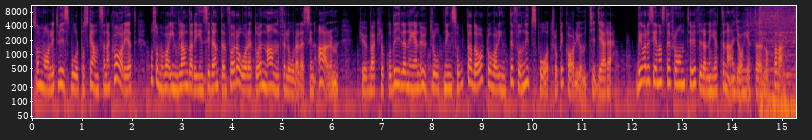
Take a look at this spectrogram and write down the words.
som vanligtvis bor på Skansen-akvariet och som var inblandad i incidenten förra året då en man förlorade sin arm. Kuba-krokodilen är en utrotningshotad art och har inte funnits på Tropikarium tidigare. Det var det senaste från TV4 Nyheterna. Jag heter Lotta Wall.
